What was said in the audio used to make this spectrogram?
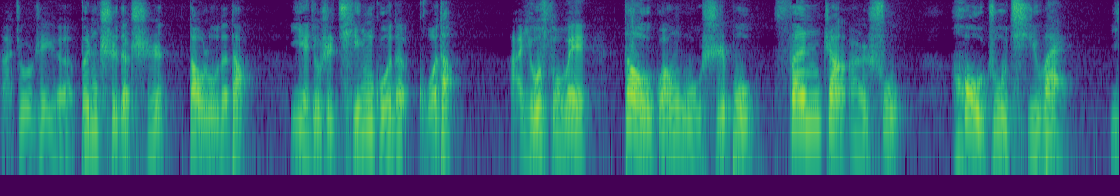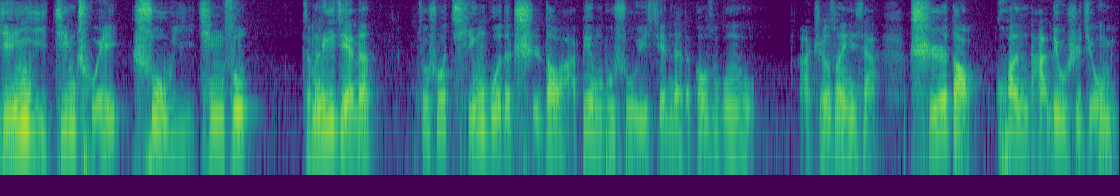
啊，就是这个奔驰的驰，道路的道，也就是秦国的国道，啊，有所谓道广五十步，三丈而树，后筑其外，引以金锤，树以青松。怎么理解呢？就说秦国的驰道啊，并不输于现代的高速公路啊，折算一下，驰道宽达六十九米。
